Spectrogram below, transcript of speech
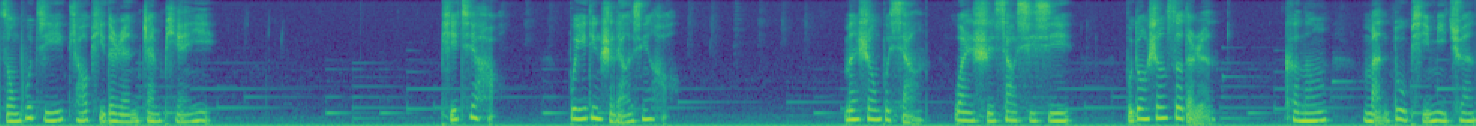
总不及调皮的人占便宜。脾气好，不一定是良心好。闷声不响，万事笑嘻嘻，不动声色的人，可能满肚皮密圈，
